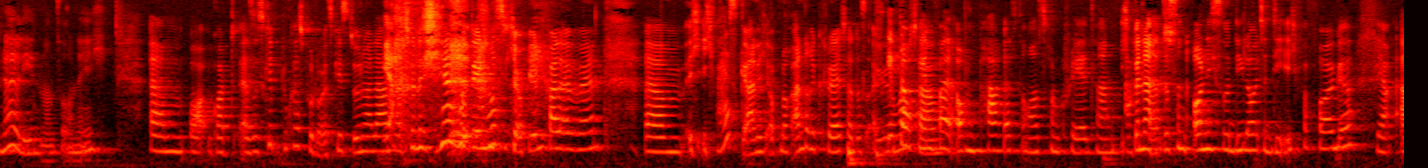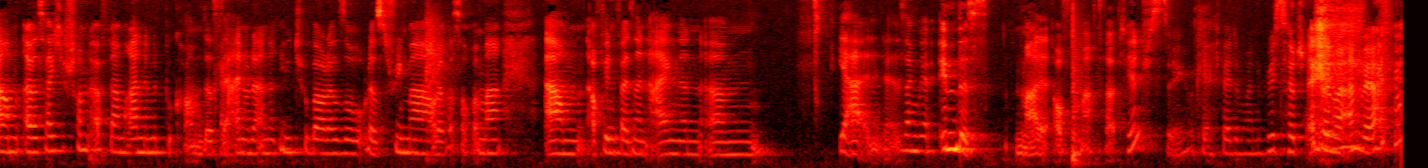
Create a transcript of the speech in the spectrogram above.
Dönerläden und so, nicht? Ähm, oh Gott, also es gibt Lukas Podolskis Dönerladen ja. natürlich den muss ich auf jeden Fall erwähnen. Ähm, ich, ich weiß gar nicht, ob noch andere Creator das Es gibt auf jeden haben. Fall auch ein paar Restaurants von Creatoren. Ich Ach, bin da, das sind auch nicht so die Leute, die ich verfolge, ja. ähm, aber das habe ich schon öfter am Rande mitbekommen, dass okay. der ein oder andere YouTuber oder so oder Streamer oder was auch immer ähm, auf jeden Fall seinen eigenen, ähm, ja, sagen wir, Imbiss mal aufgemacht hat. Interesting. Okay, ich werde meine Research Apple mal anwerfen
